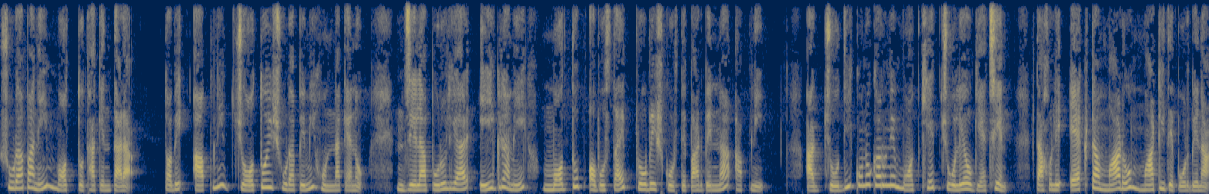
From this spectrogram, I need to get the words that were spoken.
সুরাপানেই মত্ত থাকেন তারা। তবে আপনি যতই সুরাপ্রেমী হন না কেন, জেলা পুরুলিয়ার এই গ্রামে মদ্যপ অবস্থায় প্রবেশ করতে পারবেন না আপনি। আর যদি কোনো কারণে মদ খেয়ে চলেও গেছেন, তাহলে একটা মারও মাটিতে পড়বে না।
